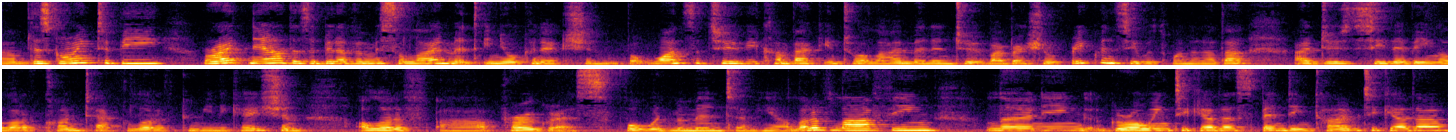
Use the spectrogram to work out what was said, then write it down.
Um, there's going to be, right now, there's a bit of a misalignment in your connection. But once the two of you come back into alignment, into vibrational frequency with one another, I do see there being a lot of contact, a lot of communication, a lot of uh, progress, forward momentum here. A lot of laughing, learning, growing together, spending time together.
